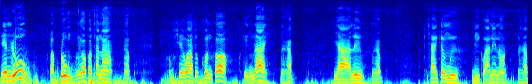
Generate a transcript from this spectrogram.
เรียนรู้ปรับปรุงแล้วก็พัฒนานะครับ ผมเชื่อว่าทุกคนก็เก่งได้นะครับ อย่าลืมนะครับ ใช้เครื่องมือดีกว่าแน่นอนนะครับ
